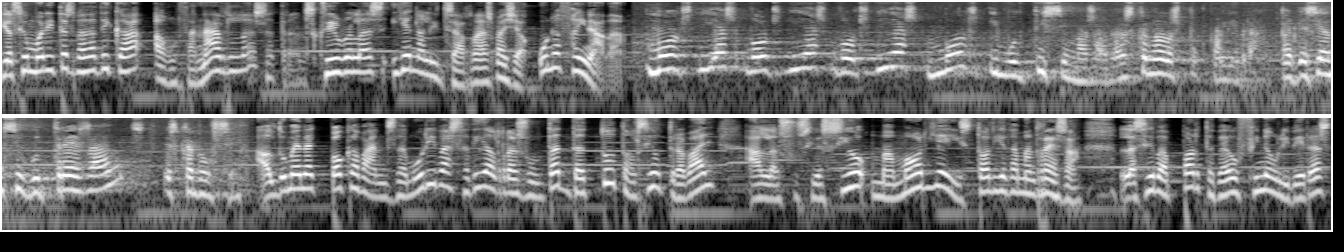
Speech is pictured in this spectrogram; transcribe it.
I el seu marit es va dedicar a ordenar-les, a transcriure-les i analitzar-les. Vaja, una feinada. Molts dies, molts dies, molts dies, molts i moltíssimes hores, que no les puc calibrar. Perquè si han sigut 3 anys, és que no ho sé. El Domènec, poc abans de morir, va cedir el resultat de tot el seu treball a l'Associació Memòria i Història de Manresa. La seva portaveu, Fina Oliveres,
